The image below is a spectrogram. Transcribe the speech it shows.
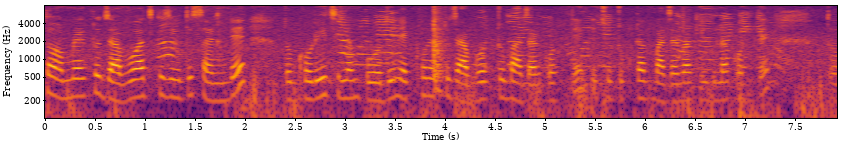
তো আমরা একটু যাব আজকে যেহেতু সানডে তো ঘরেই ছিলাম পুরো দিন এখন একটু যাব একটু বাজার করতে, কিছু টুকটাক বাজার বাকিগুলো করতে। তো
